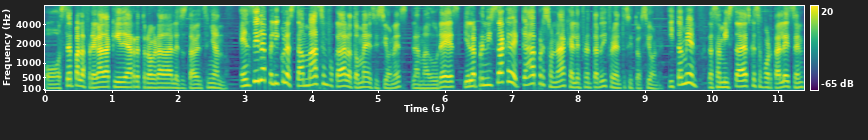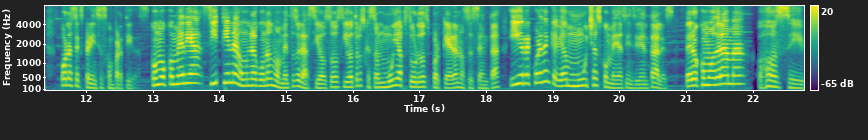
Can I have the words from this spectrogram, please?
o sepa la fregada que idea retrógrada les estaba enseñando. En sí, la película está más enfocada a la toma de decisiones, la madurez y el aprendizaje de cada personaje al enfrentar diferentes situaciones, y también las amistades que se fortalecen por las experiencias compartidas. Como comedia, sí tiene aún algunos momentos graciosos y otros que son muy absurdos porque eran los 60, y recuerden que había muchas comedias incidentales, pero como drama, oh sí,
